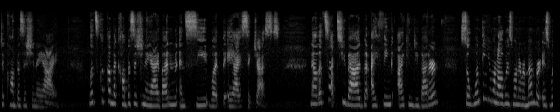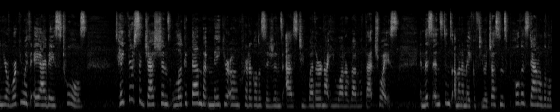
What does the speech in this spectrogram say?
to Composition AI. Let's click on the Composition AI button and see what the AI suggests. Now that's not too bad, but I think I can do better. So one thing you want to always want to remember is when you're working with AI-based tools, take their suggestions, look at them, but make your own critical decisions as to whether or not you want to run with that choice. In this instance, I'm going to make a few adjustments, pull this down a little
